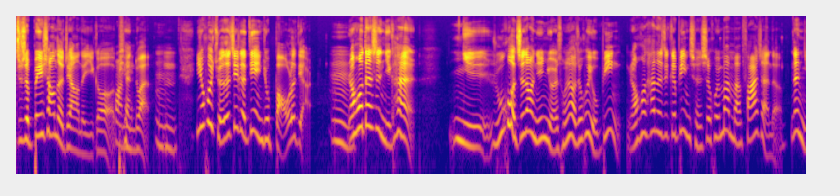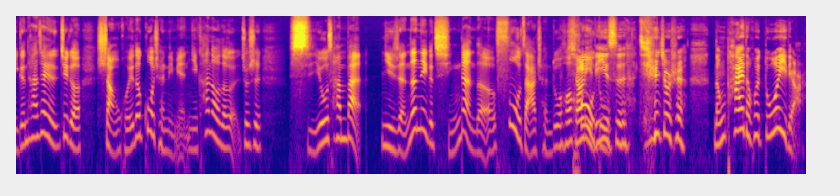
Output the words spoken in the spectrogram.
就是悲伤的这样的一个片段，嗯嗯，你就会觉得这个电影就薄了点儿。嗯，然后，但是你看，你如果知道你女儿从小就会有病，然后她的这个病程是会慢慢发展的，那你跟她在这个闪回的过程里面，你看到的就是喜忧参半。你人的那个情感的复杂程度和小李的意思 其实就是能拍的会多一点儿。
